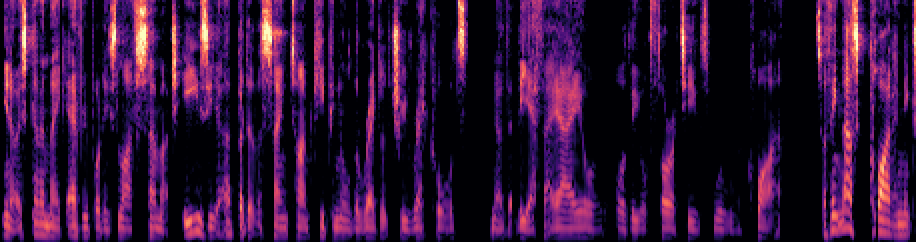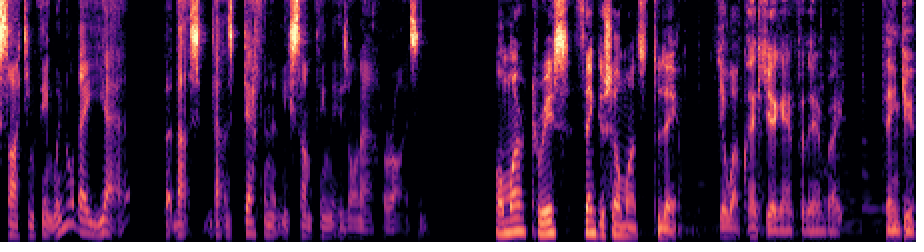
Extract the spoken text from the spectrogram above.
you know, it's going to make everybody's life so much easier, but at the same time, keeping all the regulatory records, you know, that the FAA or, or the authorities will require. So I think that's quite an exciting thing. We're not there yet, but that's that's definitely something that is on our horizon. Omar, Chris, thank you so much today. You're welcome. Thank you again for the invite. Thank you.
